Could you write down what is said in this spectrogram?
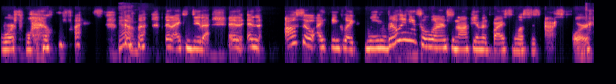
worthwhile advice. Yeah. then I can do that. And and also I think like we really need to learn to not give advice unless it's asked for.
